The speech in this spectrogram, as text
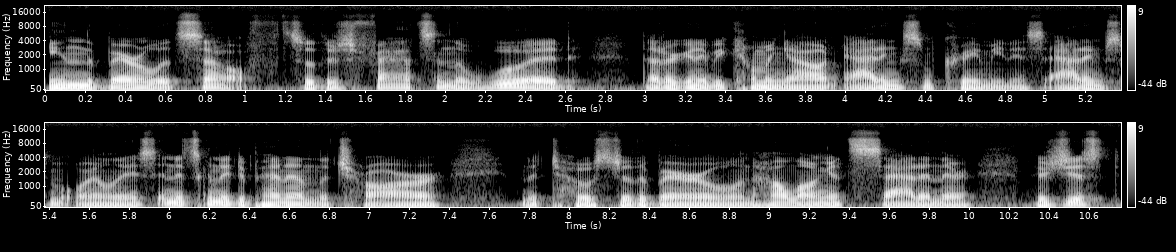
in the barrel itself. So there's fats in the wood that are going to be coming out, adding some creaminess, adding some oiliness, and it's going to depend on the char and the toast of the barrel and how long it's sat in there. There's just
